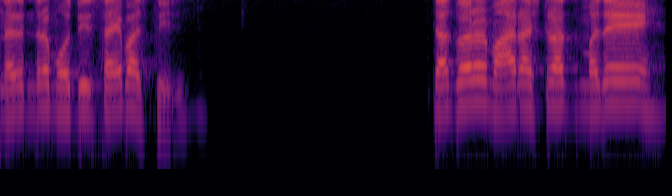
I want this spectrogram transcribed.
नरेंद्र मोदी साहेब असतील त्याचबरोबर महाराष्ट्रात मध्ये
